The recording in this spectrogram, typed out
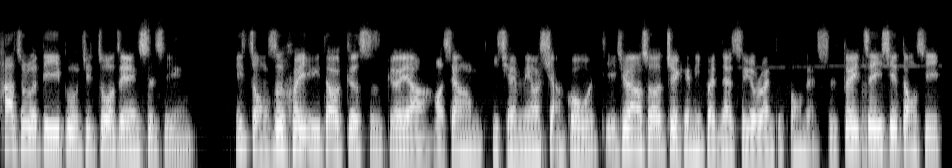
踏出了第一步去做这件事情，你总是会遇到各式各样好像以前没有想过问题。就像说 Jake，你本身是一个软体工程师，对这一些东西，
